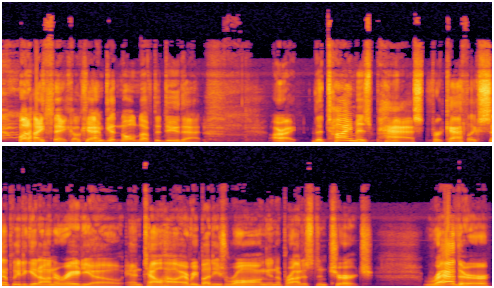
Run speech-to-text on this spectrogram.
what I think, okay? I'm getting old enough to do that. All right. The time is past for Catholics simply to get on the radio and tell how everybody's wrong in the Protestant church. Rather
